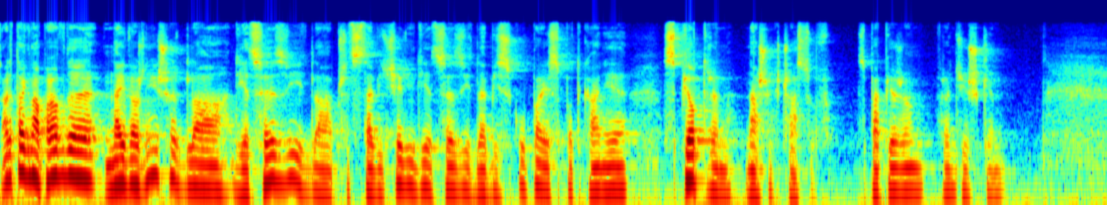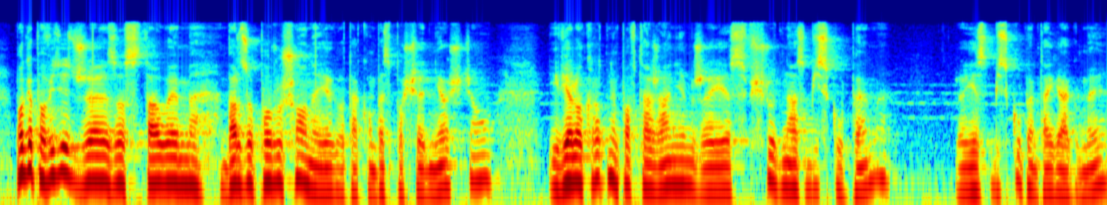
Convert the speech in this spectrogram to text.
Ale tak naprawdę najważniejsze dla diecezji, dla przedstawicieli diecezji, dla biskupa jest spotkanie z Piotrem naszych czasów, z papieżem Franciszkiem. Mogę powiedzieć, że zostałem bardzo poruszony jego taką bezpośredniością i wielokrotnym powtarzaniem, że jest wśród nas biskupem, że jest biskupem tak jak my.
